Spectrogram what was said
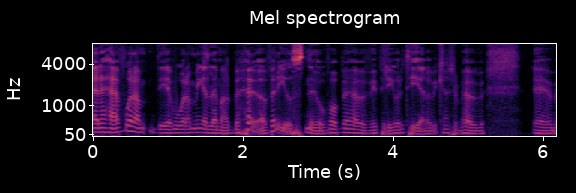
är det här våra, det våra medlemmar behöver just nu och vad behöver vi prioritera? Vi kanske behöver eh,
